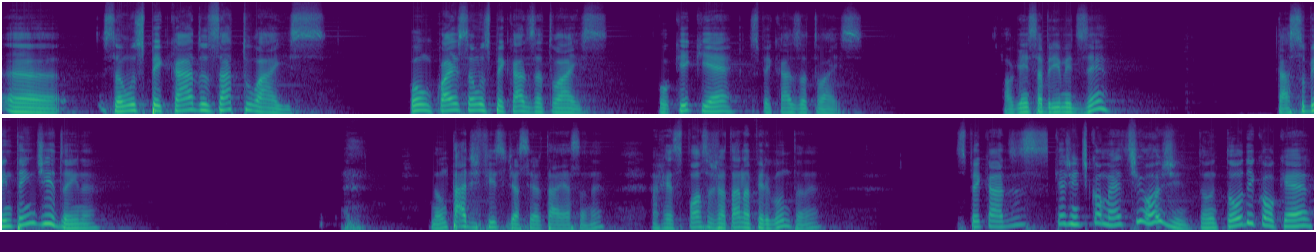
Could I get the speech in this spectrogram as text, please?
uh, são os pecados atuais. Bom, quais são os pecados atuais? O que, que é os pecados atuais? Alguém saberia me dizer? Está subentendido aí, né? Não está difícil de acertar essa, né? A resposta já está na pergunta, né? Os pecados que a gente comete hoje. Então, toda e qualquer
